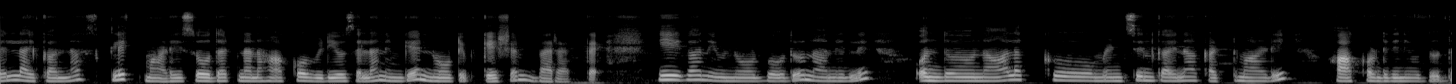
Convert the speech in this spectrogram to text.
ಬೆಲ್ ಐಕಾನ್ನ ಕ್ಲಿಕ್ ಮಾಡಿ ಸೊ ದಟ್ ನಾನು ಹಾಕೋ ವಿಡಿಯೋಸ್ ಎಲ್ಲ ನಿಮಗೆ ನೋಟಿಫಿಕೇಷನ್ ಬರುತ್ತೆ. ಈಗ ನೀವು ನೋಡ್ಬೋದು, ನಾನಿಲ್ಲಿ ಒಂದು ನಾಲ್ಕು ಮೆಣಸಿನ್ಕಾಯಿನ ಕಟ್ ಮಾಡಿ ಹಾಕ್ಕೊಂಡಿದ್ದೀನಿ ಉದ್ದುದ್ದ,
